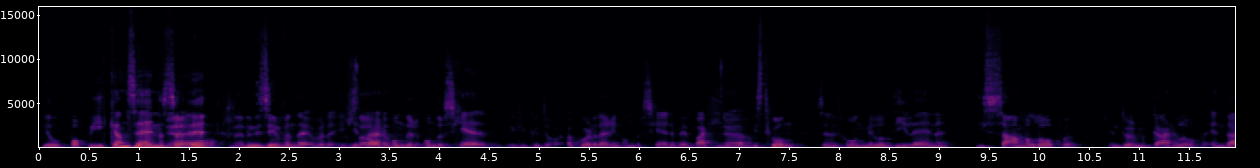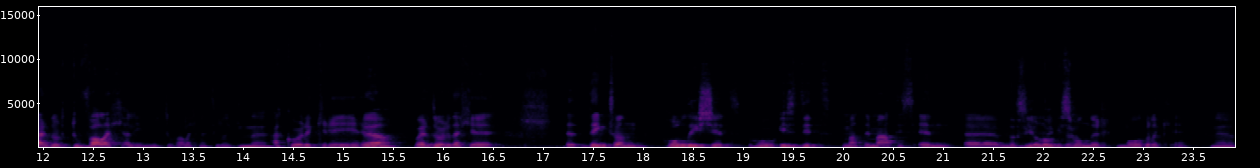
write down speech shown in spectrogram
heel poppy kan zijn. of zo, hè? Nee, In de zin van, dat, je, daar er. onder, onderscheid, je kunt de akkoorden daarin onderscheiden. Bij Bach ja. is het gewoon, zijn het gewoon melodielijnen die samenlopen en door elkaar lopen en daardoor toevallig, alleen niet toevallig natuurlijk, Nee. akkoorden creëren. Ja, Waardoor dat je eh, denkt van, holy shit, hoe is dit mathematisch en ehm, biologisch wonder mogelijk? Hè? ja.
